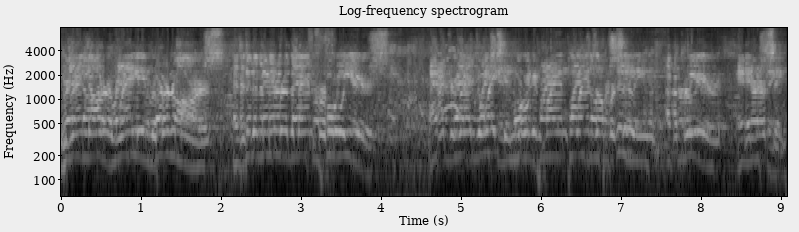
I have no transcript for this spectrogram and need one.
granddaughter of Randy and Roberta Mars, has been a member of the band for four years. After graduation, Morgan plan- plans on pursuing a career in nursing.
